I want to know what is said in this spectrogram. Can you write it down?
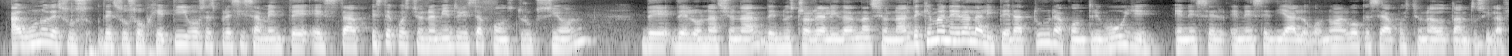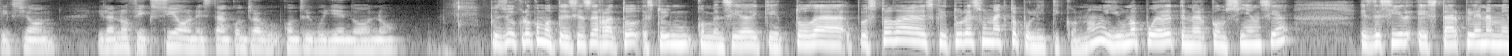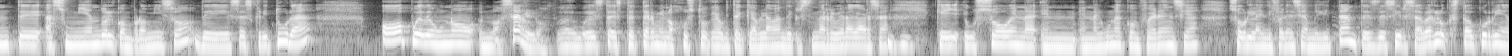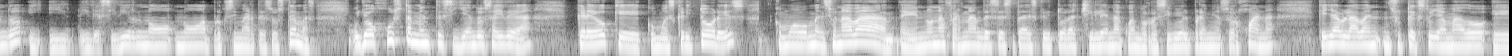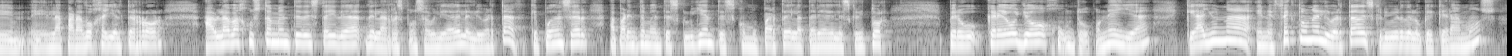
alguno de sus, de sus objetivos es precisamente esta, este cuestionamiento y esta construcción de, de, lo nacional, de nuestra realidad nacional. ¿De qué manera la literatura contribuye en ese, en ese diálogo? ¿no? Algo que se ha cuestionado tanto si la ficción y la no ficción están contribuyendo o no. Pues yo creo, como te decía hace rato, estoy convencida de que toda, pues toda escritura es un acto político, ¿no? Y uno puede tener conciencia es decir, estar plenamente asumiendo el compromiso de esa escritura o puede uno no hacerlo. Este, este término justo que ahorita que hablaban de Cristina Rivera Garza, que usó en, en, alguna conferencia sobre la indiferencia militante, es decir, saber lo que está ocurriendo y, y, decidir no, no aproximarte a esos temas. Yo justamente siguiendo esa idea, creo que como escritores, como mencionaba eh, Nona Fernández, esta escritora chilena cuando recibió el premio Sor Juana, que ella hablaba en, su texto llamado eh, eh, La paradoja y el terror, hablaba justamente de esta idea de la responsabilidad de la libertad, que pueden ser aparentemente excluyentes como parte de la tarea del escritor. Pero creo yo, junto con ella, que hay una, en efecto, una libertad de escribir de lo que queramos,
